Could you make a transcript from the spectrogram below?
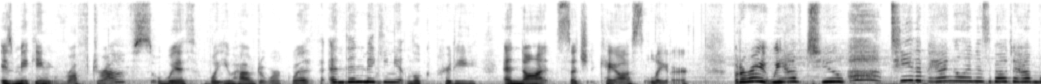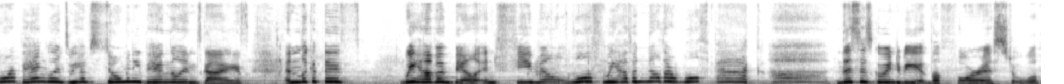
is making rough drafts with what you have to work with, and then making it look pretty and not such chaos later. But alright, we have two- T the pangolin is about to have more pangolins! We have so many pangolins, guys! And look at this! We have a male and female wolf. We have another wolf pack. this is going to be the forest wolf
